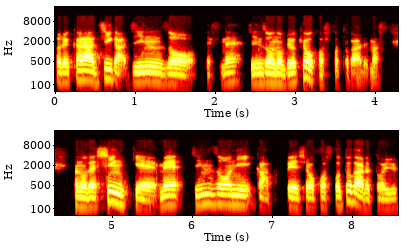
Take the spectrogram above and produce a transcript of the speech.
それから痔が腎臓ですね。腎臓の病気を起こすことがあります。なので、神経、目、腎臓に合併症を起こすことがあるという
